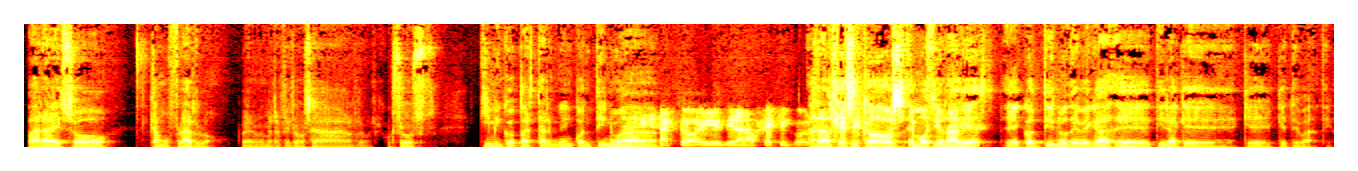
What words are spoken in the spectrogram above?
para eso camuflarlo. Bueno, me refiero, o sea, recursos químicos para estar en continua. Exacto, es decir, analgésicos. Analgésicos emocionales, ¿eh? continuo de vega, eh, tira que, te va, tío.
